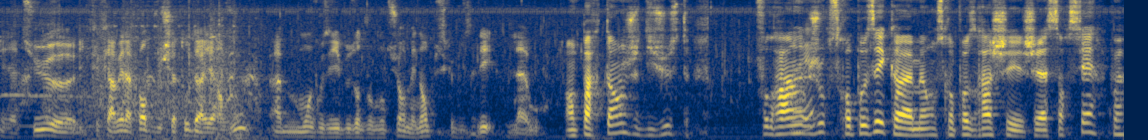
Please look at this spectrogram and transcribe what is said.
Et là-dessus, euh, il fait fermer la porte du château derrière vous, à moins que vous ayez besoin de vos montures, mais non, puisque vous allez là-haut. En partant, je dis juste, faudra un Ouais. jour se reposer quand même. hein. On se reposera chez, chez la sorcière, quoi.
